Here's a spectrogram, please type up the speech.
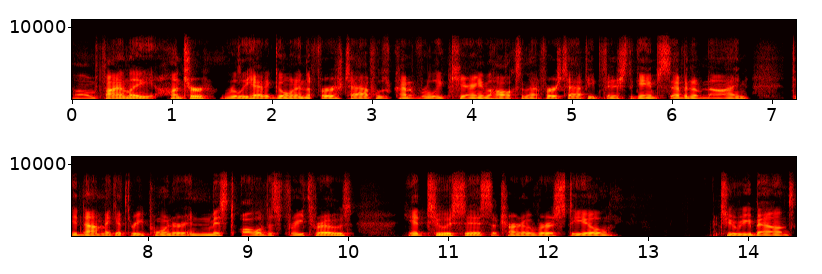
Um, finally, Hunter really had it going in the first half, was kind of really carrying the Hawks in that first half. He'd finished the game seven of nine, did not make a three pointer, and missed all of his free throws. He had two assists, a turnover, a steal, two rebounds.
